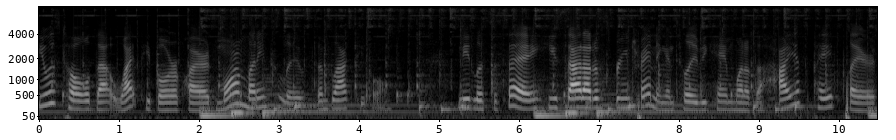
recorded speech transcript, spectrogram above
he was told that white people required more money to live than black people. Needless to say, he sat out of spring training until he became one of the highest paid players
